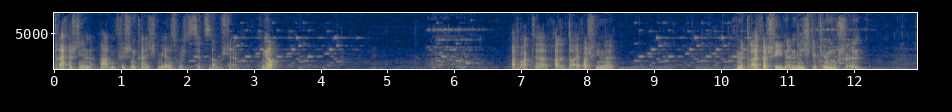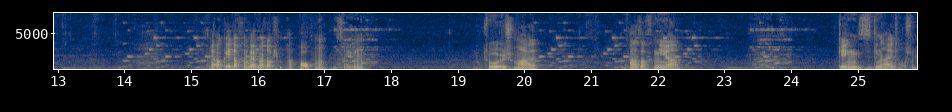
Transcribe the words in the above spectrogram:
Drei verschiedenen Arten Fischen kann ich Meeresfrüchte zusammenstellen. Ja. Warte mal, der gerade drei verschiedene? Mit drei verschiedenen. Ich gebe hier Muscheln. Ja, okay, davon werden wir glaube ich ein paar brauchen. Deswegen tue ich mal ein paar Sachen hier gegen diese Dinge eintauschen.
